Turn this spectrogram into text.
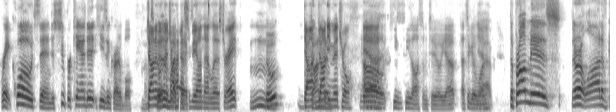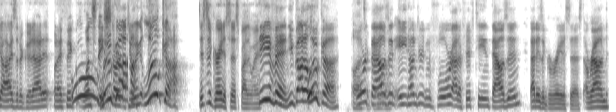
great quotes and just super candid, he's incredible. Donovan Mitchell has picks. to be on that list, right? Mm. Who? Don, Donovan. Donnie Mitchell. Yeah. Oh, he's, he's awesome too. Yep, that's a good yeah. one. The problem is there are a lot of guys that are good at it, but I think Ooh, once they Luka! start doing it, Luka. This is a great assist, by the way. Steven, you got a Luka. Oh, that's a Four great one. thousand eight hundred and four out of fifteen thousand. That is a great assist around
